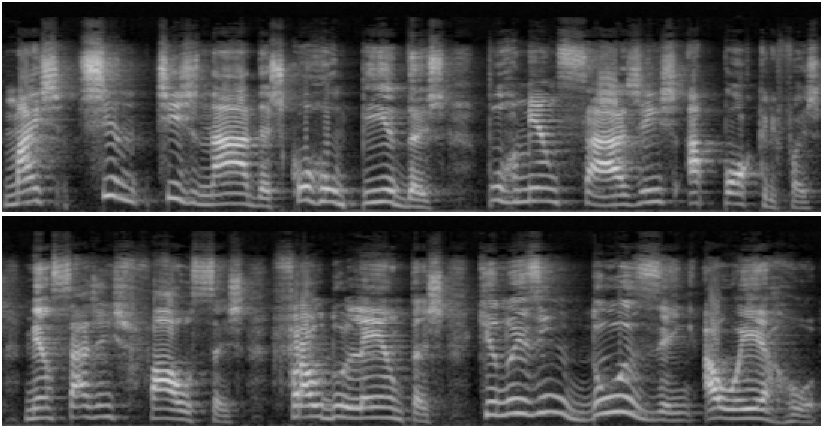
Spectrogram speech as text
mas tisnadas, corrompidas por mensagens apócrifas, mensagens falsas, fraudulentas, que nos induzem ao erro.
